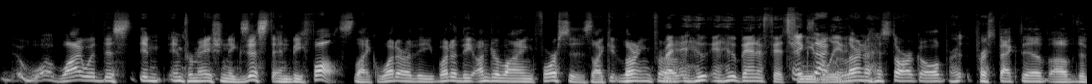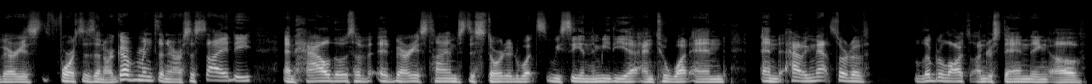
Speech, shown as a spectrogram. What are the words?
why would this information exist and be false? Like what are the what are the underlying forces? Like learning from right, and who and who benefits from exactly learn a historical pr- perspective of the various forces in our government and our society and how those have at various times distorted what we see in the media and to what end. And having that sort of liberal arts understanding of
